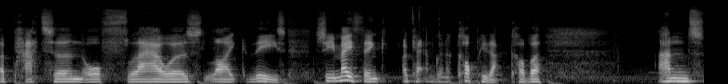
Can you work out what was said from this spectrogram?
a pattern or flowers like these. So you may think, okay, I'm going to copy that cover and,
